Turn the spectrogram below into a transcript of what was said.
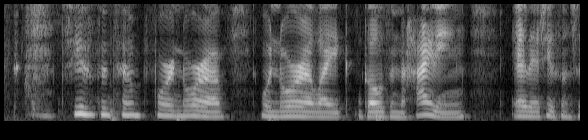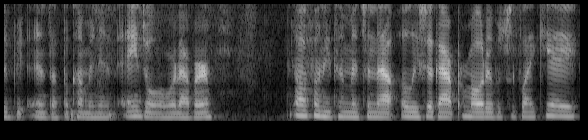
she's the temp for Nora when Nora like goes into hiding, and then she essentially be, ends up becoming an angel or whatever. I also need to mention that Alicia got promoted, which is like, yay,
